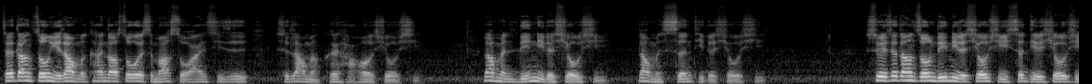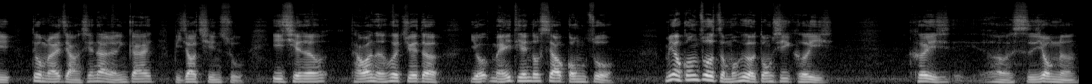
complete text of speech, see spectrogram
在当中也让我们看到说，为什么要守安息日，是让我们可以好好的休息，让我们灵里的休息，让我们身体的休息。所以在当中灵里的休息，身体的休息，对我们来讲，现在人应该比较清楚。以前的台湾人会觉得有每一天都是要工作，没有工作怎么会有东西可以可以呃使用呢？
